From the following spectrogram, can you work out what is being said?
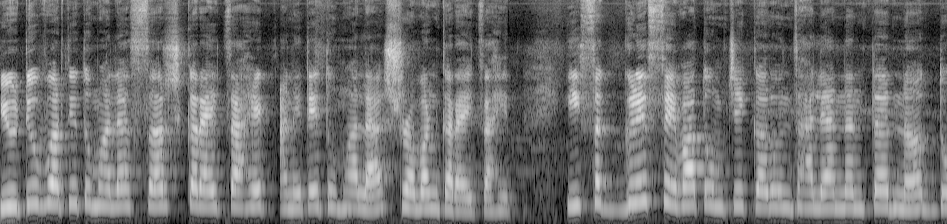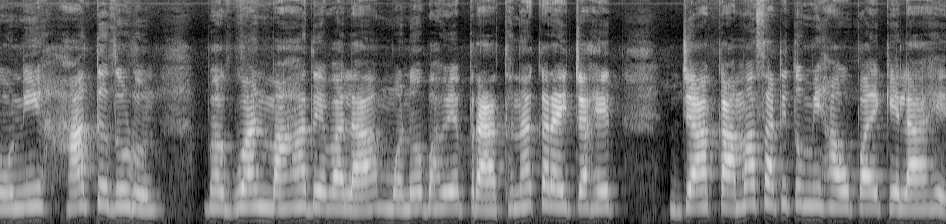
यूट्यूबवरती तुम्हाला सर्च करायचं आहे आणि ते तुम्हाला श्रवण करायचं आहे ही सगळी सेवा तुमची करून झाल्यानंतरनं दोन्ही हात जोडून भगवान महादेवाला मनोभावे प्रार्थना करायच्या आहेत. ज्या कामासाठी तुम्ही हा उपाय केला आहे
